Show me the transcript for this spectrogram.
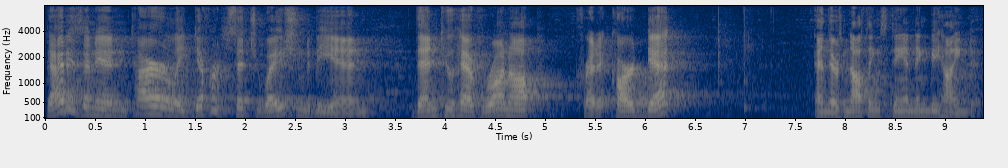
That is an entirely different situation to be in than to have run up credit card debt and there's nothing standing behind it.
